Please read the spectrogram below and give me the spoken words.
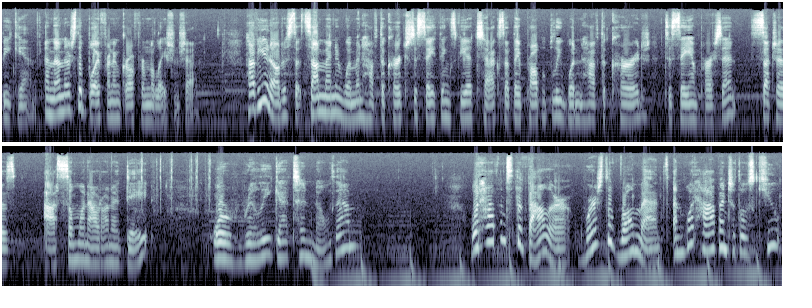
begins. And then there's the boyfriend and girlfriend relationship. Have you noticed that some men and women have the courage to say things via text that they probably wouldn't have the courage to say in person, such as ask someone out on a date or really get to know them? What happened to the valor? Where's the romance? And what happened to those cute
